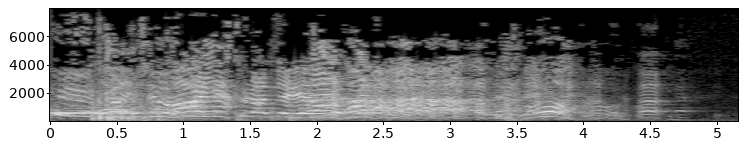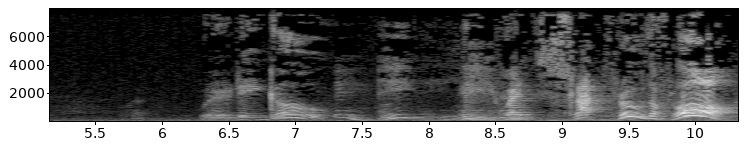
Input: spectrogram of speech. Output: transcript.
You got too high, Mr. Underhill. Where'd he go? He went slap through the floor.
